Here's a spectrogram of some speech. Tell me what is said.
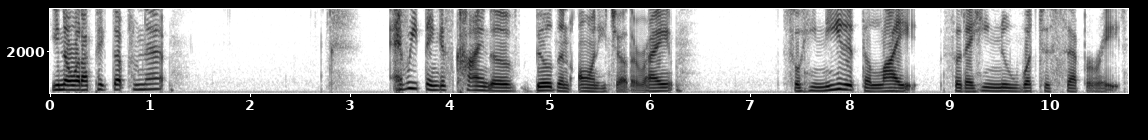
You know what I picked up from that? Everything is kind of building on each other, right? So he needed the light so that he knew what to separate.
